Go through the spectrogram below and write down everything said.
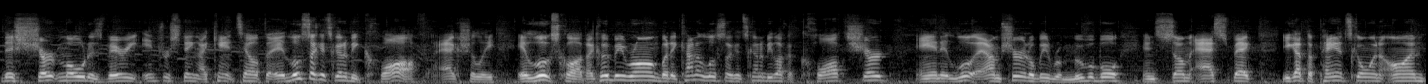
This shirt mold is very interesting. I can't tell if the, it looks like it's going to be cloth, actually. It looks cloth. I could be wrong, but it kind of looks like it's going to be like a cloth shirt and it look I'm sure it'll be removable in some aspect. You got the pants going on,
